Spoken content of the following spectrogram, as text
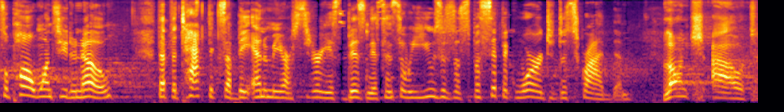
So Paul wants you to know that the tactics of the enemy are serious business, and so he uses a specific word to describe them. launch out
